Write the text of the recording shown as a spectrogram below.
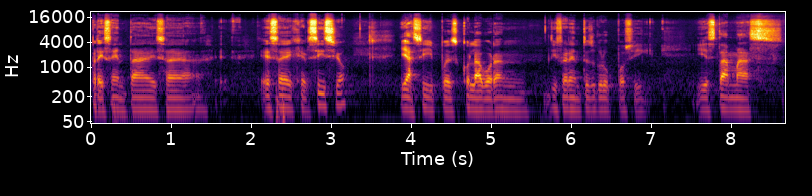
presenta esa, ese ejercicio y así pues colaboran diferentes grupos y, y está más,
